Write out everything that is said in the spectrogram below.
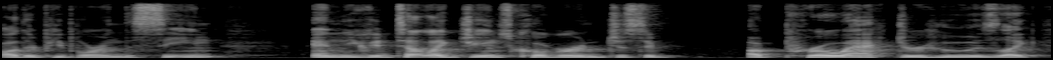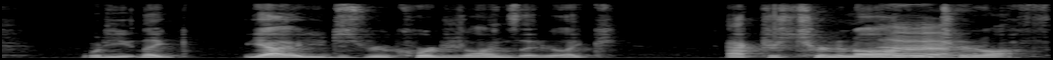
other people are in the scene, and you can tell like James Coburn just uh, a pro actor who is like, what do you like? Yeah, you just record your lines later. Like actors turn it on, Ugh. or turn it off.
